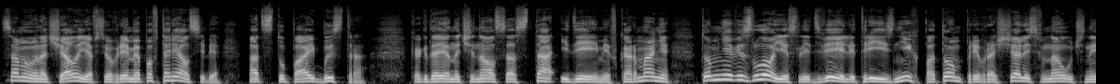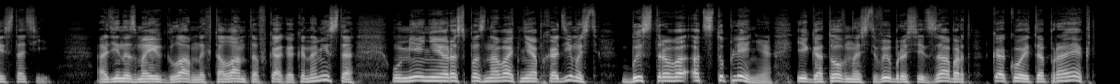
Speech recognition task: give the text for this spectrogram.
С самого начала я все время повторял себе «отступай быстро». Когда я начинал со ста идеями в кармане, то мне везло, если две или три из них потом превращались в научные статьи. Один из моих главных талантов как экономиста умение распознавать необходимость быстрого отступления и готовность выбросить за борт какой-то проект,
